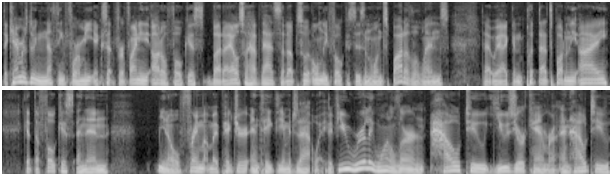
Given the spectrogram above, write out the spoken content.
The camera's doing nothing for me except for finding the autofocus, but I also have that set up so it only focuses in one spot of the lens. That way I can put that spot in the eye, get the focus, and then you know, frame up my picture and take the image that way. If you really want to learn how to use your camera and how to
